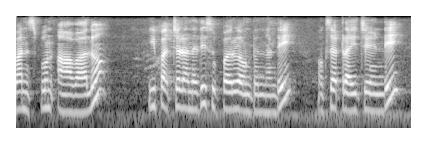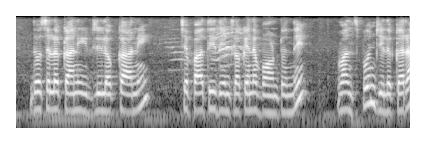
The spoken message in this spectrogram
వన్ స్పూన్ ఆవాలు. ఈ పచ్చడి అనేది సూపర్గా ఉంటుందండి. ఒకసారి ట్రై చేయండి. దోశలో కానీ ఇడ్లీలోకి కానీ చపాతీ దేంట్లోకైనా బాగుంటుంది. వన్ స్పూన్ జీలకర్ర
